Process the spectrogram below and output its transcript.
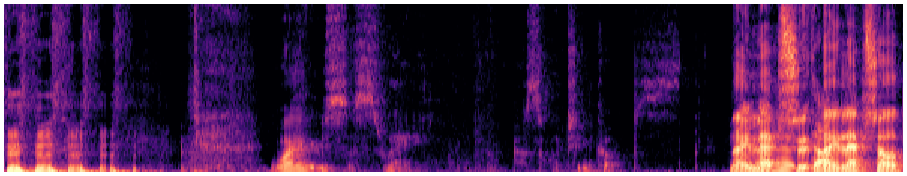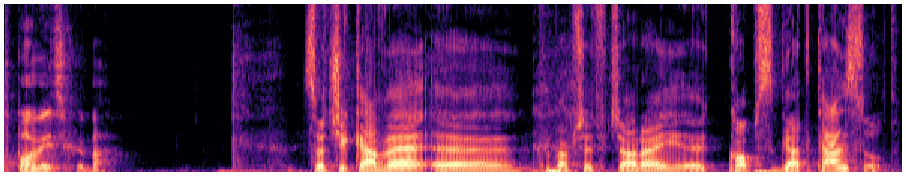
Why are you so sweaty? I was watching. Najlepszy, E, tak. Najlepsza odpowiedź chyba. Co ciekawe, e, chyba przedwczoraj e, Cops got cancelled.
